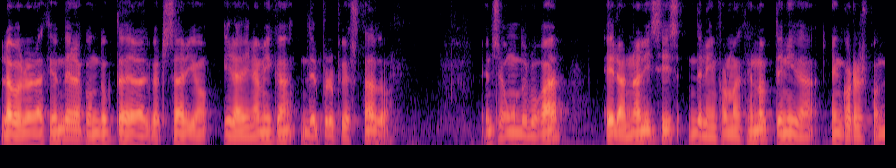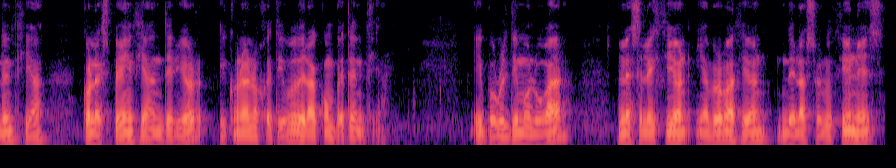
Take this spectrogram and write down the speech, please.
la valoración de la conducta del adversario y la dinámica del propio estado. En segundo lugar, el análisis de la información obtenida en correspondencia con la experiencia anterior y con el objetivo de la competencia. Y por último lugar, la selección y aprobación de las soluciones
